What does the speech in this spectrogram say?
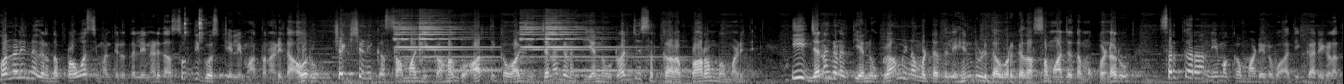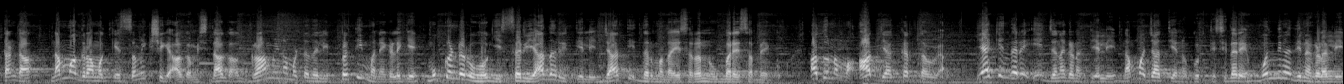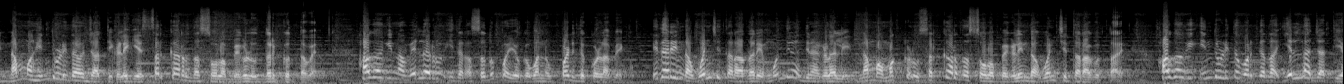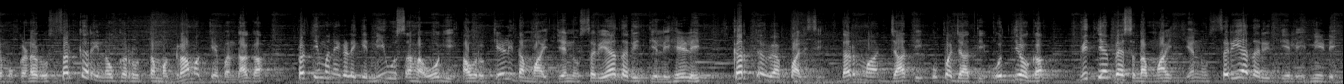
ಹೊನ್ನಳಿ ನಗರದ ಪ್ರವಾಸಿ ಮಂದಿರದಲ್ಲಿ ನಡೆದ ಸುದ್ದಿಗೋಷ್ಠಿಯಲ್ಲಿ ಮಾತನಾಡಿದ ಅವರು, ಶೈಕ್ಷಣಿಕ, ಸಾಮಾಜಿಕ ಹಾಗೂ ಆರ್ಥಿಕವಾಗಿ ಜನಗಣತಿಯನ್ನು ರಾಜ್ಯ ಸರ್ಕಾರ ಪ್ರಾರಂಭ ಮಾಡಿದೆ. ಈ ಜನಗಣತಿಯನ್ನು ಗ್ರಾಮೀಣ ಮಟ್ಟದಲ್ಲಿ ಹಿಂದುಳಿದ ವರ್ಗದ ಸಮಾಜದ ಮುಖಂಡರು, ಸರ್ಕಾರ ನೇಮಕ ಮಾಡಿರುವ ಅಧಿಕಾರಿಗಳ ತಂಡ ನಮ್ಮ ಗ್ರಾಮಕ್ಕೆ ಸಮೀಕ್ಷೆಗೆ ಆಗಮಿಸಿದಾಗ ಗ್ರಾಮೀಣ ಮಟ್ಟದಲ್ಲಿ ಪ್ರತಿ ಮನೆಗಳಿಗೆ ಮುಖಂಡರು ಹೋಗಿ ಸರಿಯಾದ ರೀತಿಯಲ್ಲಿ ಜಾತಿ, ಧರ್ಮದ ಹೆಸರನ್ನು ಬರೆಸಬೇಕು. ಅದು ನಮ್ಮ ಆದ್ಯ ಕರ್ತವ್ಯ. ಯಾಕೆಂದರೆ ಈ ಜನಗಣತಿಯಲ್ಲಿ ನಮ್ಮ ಜಾತಿಯನ್ನು ಗುರುತಿಸಿದರೆ ಮುಂದಿನ ದಿನಗಳಲ್ಲಿ ನಮ್ಮ ಹಿಂದುಳಿದ ಜಾತಿಗಳಿಗೆ ಸರ್ಕಾರದ ಸೌಲಭ್ಯಗಳು ದೊರಕುತ್ತವೆ. ಹಾಗಾಗಿ ನಾವೆಲ್ಲರೂ ಇದರ ಸದುಪಯೋಗವನ್ನು ಪಡೆದುಕೊಳ್ಳಬೇಕು. ಇದರಿಂದ ವಂಚಿತರಾದರೆ ಮುಂದಿನ ದಿನಗಳಲ್ಲಿ ನಮ್ಮ ಮಕ್ಕಳು ಸರ್ಕಾರದ ಸೌಲಭ್ಯಗಳಿಂದ ವಂಚಿತರಾಗುತ್ತಾರೆ. ಹಾಗಾಗಿ ಹಿಂದುಳಿದ ವರ್ಗದ ಎಲ್ಲ ಜಾತಿಯ ಮುಖಂಡರು, ಸರ್ಕಾರಿ ನೌಕರರು ತಮ್ಮ ಗ್ರಾಮಕ್ಕೆ ಬಂದಾಗ ಪ್ರತಿ ಮನೆಗಳಿಗೆ ನೀವು ಸಹ ಹೋಗಿ ಅವರು ಕೇಳಿದ ಮಾಹಿತಿಯನ್ನು ಸರಿಯಾದ ರೀತಿಯಲ್ಲಿ ಹೇಳಿ ಕರ್ತವ್ಯ ಪಾಲಿಸಿ. ಧರ್ಮ, ಜಾತಿ, ಉಪಜಾತಿ, ಉದ್ಯೋಗ ವಿದ್ಯಾಭ್ಯಾಸದ ಮಾಹಿತಿಯನ್ನು ಸರಿಯಾದ ರೀತಿಯಲ್ಲಿ ನೀಡಿ.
